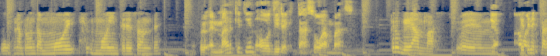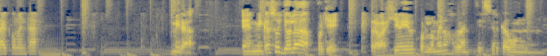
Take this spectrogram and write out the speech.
Uh, una pregunta muy, muy interesante. ¿Pero en marketing o directas o ambas? Creo que ambas. Eh, Ya. ¿Qué tenés para comentar? Mira, en mi caso yo la, porque trabajé por lo menos durante cerca de un-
